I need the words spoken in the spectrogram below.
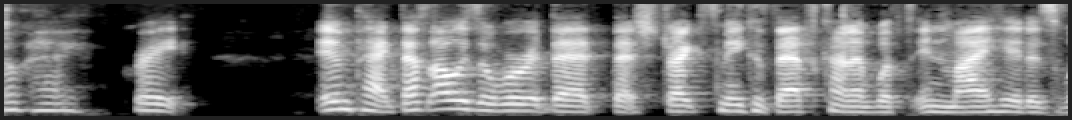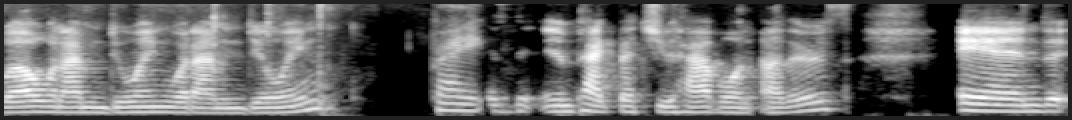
Okay, great. Impact. That's always a word that that strikes me because that's kind of what's in my head as well when I'm doing what I'm doing. Right. Is the impact that you have on others. And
